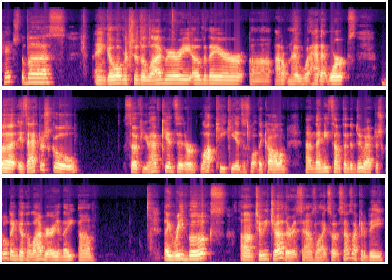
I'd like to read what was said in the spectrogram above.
catch the bus and go over to the library over there. Uh, I don't know what how that works, but it's after school. So if you have kids that are lock key kids, is what they call them, um, they need something to do after school. They can go to the library and they um, they read books um, to each other. It sounds like so. It sounds like it'd be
